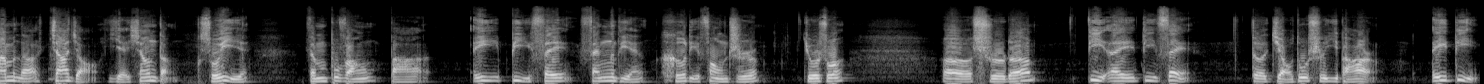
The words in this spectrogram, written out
它们的夹角也相等，所以咱们不妨把 A、B、C 三个点合理放直，就是说。呃，使得 DA、DC 的角度是一百二，AD、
